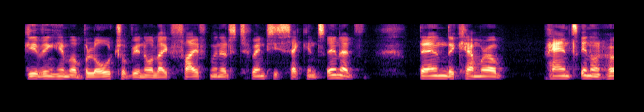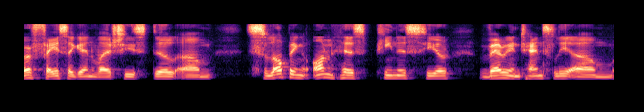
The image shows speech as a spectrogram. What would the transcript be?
giving him a blowjob, you know, like five minutes, 20 seconds in. And then the camera pans in on her face again while she's still um, slopping on his penis here very intensely, um,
